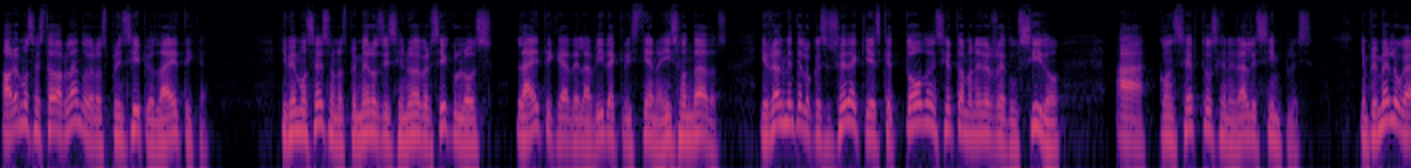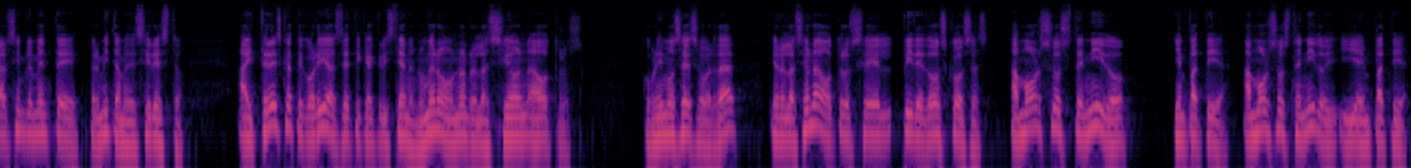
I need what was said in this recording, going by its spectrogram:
Ahora hemos estado hablando de los principios, la ética. Y vemos eso en los primeros 19 versículos, la ética de la vida cristiana, y son dados. Y realmente lo que sucede aquí es que todo en cierta manera es reducido a conceptos generales simples. Y en primer lugar, simplemente permítame decir esto. Hay tres categorías de ética cristiana. Número uno, en relación a otros. Cubrimos eso, ¿verdad? Y en relación a otros, Él pide dos cosas. Amor sostenido y empatía. Amor sostenido y empatía.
